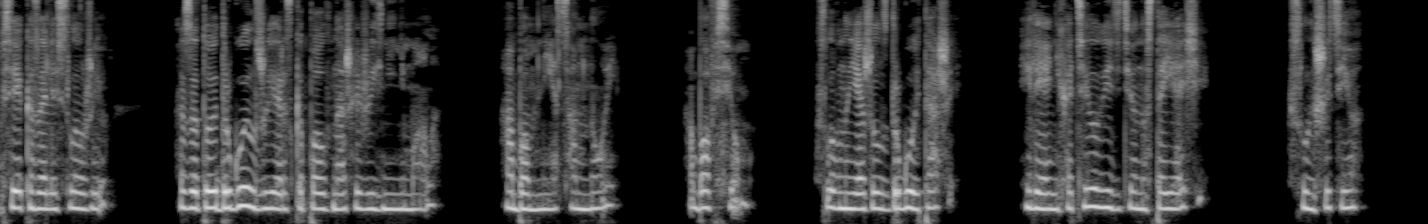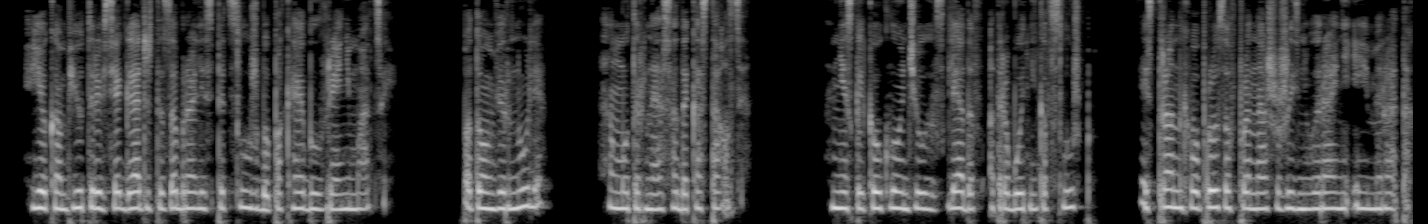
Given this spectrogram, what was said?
Все оказались ложью. Зато и другой лжи я раскопал в нашей жизни немало. Обо мне, со мной. Обо всем. Словно я жил с другой Ташей. Или я не хотел видеть ее настоящей. Слышать ее. Ее компьютер и все гаджеты забрали спецслужбы, пока я был в реанимации. Потом вернули, а муторный осадок остался. Несколько уклончивых взглядов от работников служб и странных вопросов про нашу жизнь в Иране и Эмиратах.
